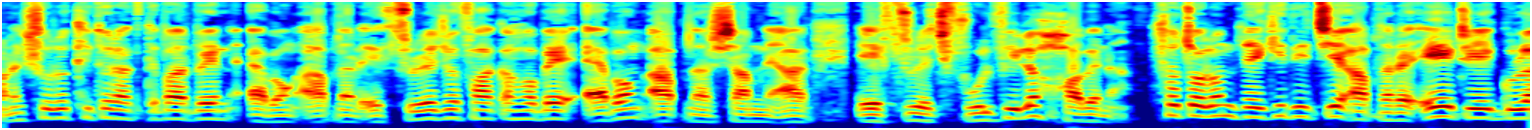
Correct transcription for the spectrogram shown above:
অনেক সুরক্ষিত রাখতে পারবেন এবং আপনার স্টোরেজও ফাঁকা হবে এবং আপনার সামনে আর স্টোরেজ ফুলফিলও হবে না। সো চলুন দেখিয়ে দিচ্ছি আপনারা এই ট্রিকগুলো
